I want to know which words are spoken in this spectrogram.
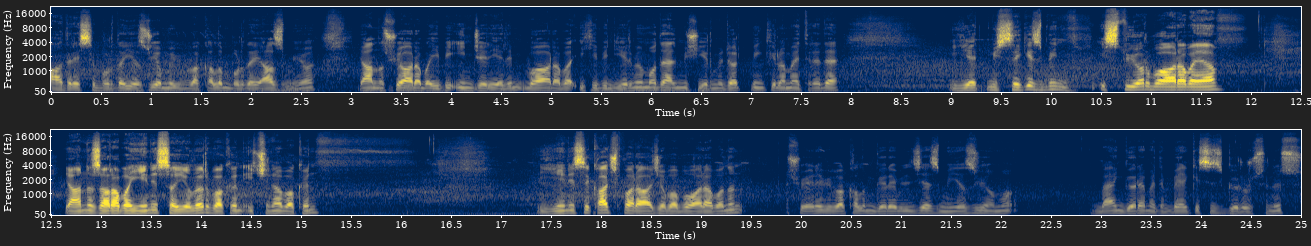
adresi burada yazıyor mu bir bakalım. Burada yazmıyor. Yalnız şu arabayı bir inceleyelim. Bu araba 2020 modelmiş. 24 bin kilometrede. 78 bin istiyor bu arabaya. Yalnız araba yeni sayılır. Bakın içine bakın. Yenisi kaç para acaba bu arabanın? Şöyle bir bakalım görebileceğiz mi? Yazıyor mu? Ben göremedim. Belki siz görürsünüz.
